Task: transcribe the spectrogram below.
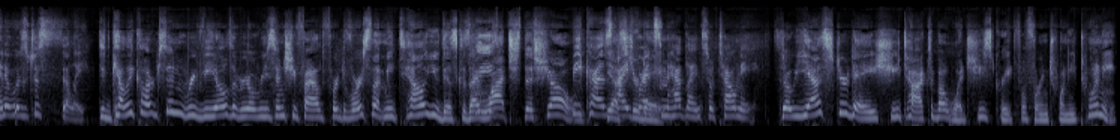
and it was just silly. Did Kelly Clarkson reveal the real reason she filed for divorce? Let me tell you this because I watched the show Because yesterday. I've read some headlines, so tell me. So yesterday she talked about what she's grateful for in 2020.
